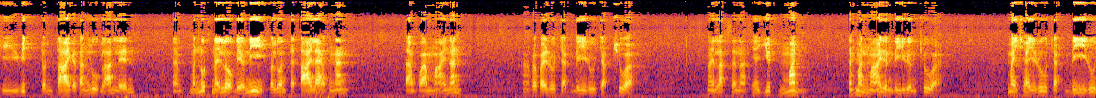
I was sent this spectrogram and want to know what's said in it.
ชีวิตจนตายกระทั่งลูกหลานเหลน มนุษย์ในโลกเดี๋ยวนี้ก็ล้วนแต่ตายแล้วทั้งนั้น ตามความหมายนั้นเพราะไปรู้จักดีรู้จักชั่ว ในลักษณะที่ยึดมั่นมันหมายเรื่องดีเรื่องชั่ว ไม่ใช่รู้จักดีรู้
